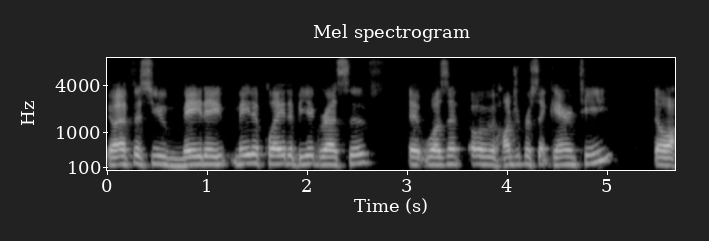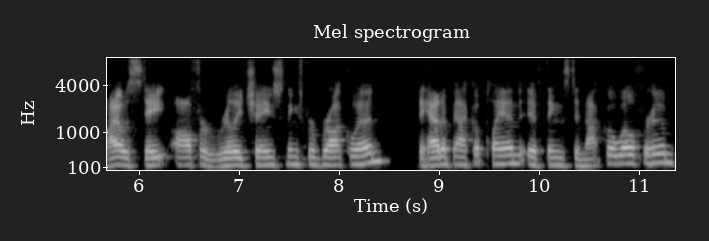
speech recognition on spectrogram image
you know, FSU made a made a play to be aggressive. It wasn't a 100% guarantee. The Ohio State offer really changed things for Brock Glenn they had a backup plan if things did not go well for him.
